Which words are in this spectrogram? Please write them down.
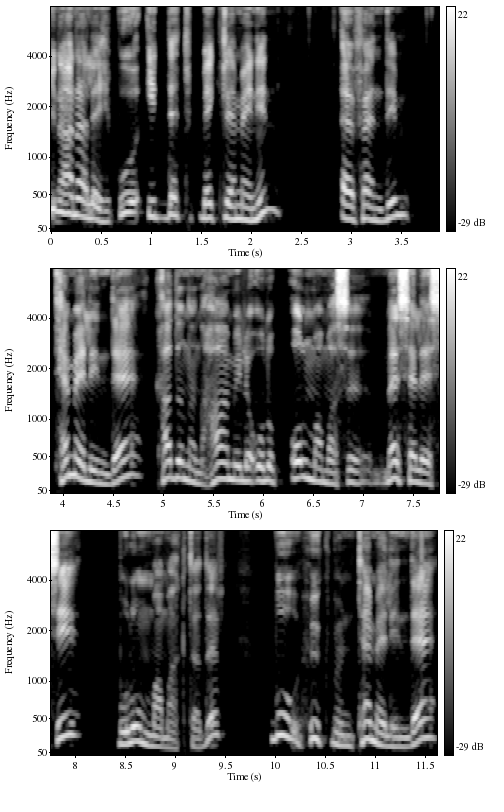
Binaenaleyh bu iddet beklemenin efendim temelinde kadının hamile olup olmaması meselesi bulunmamaktadır. Bu hükmün temelinde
